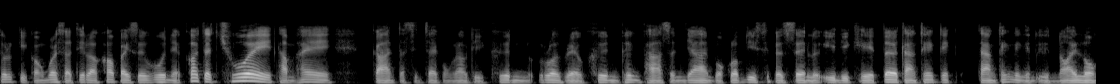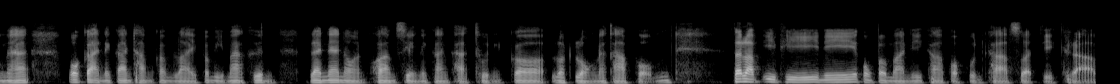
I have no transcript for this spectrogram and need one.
ธุรกิจของบริษัทที่เราเข้าไปซื้อหุ้นเนี่ย ก็จะช่วยทำให้ การตัดสินใจของเราดีขึ้น รวดเร็วขึ้น พึ่งพาสัญญาณบวกลบ 20%หรือ indicator ทางเทคนิคทางเทคนิคอื่นๆ น้อยลงนะฮะ โอกาสในการทำกำไรก็มีมากขึ้น และแน่นอนความเสี่ยงในการขาดทุนก็ลดลงนะครับผมสำหรับ EP นี้คงประมาณนี้ครับ ขอบคุณครับ สวัสดีครับ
